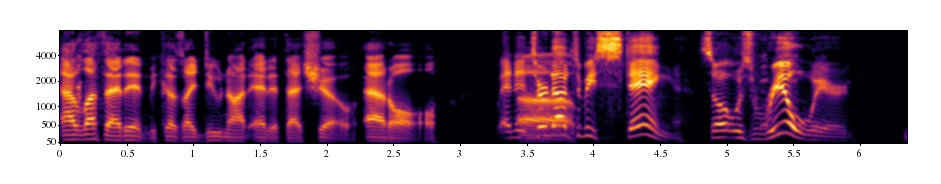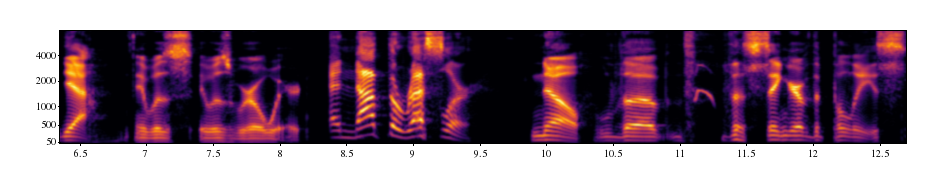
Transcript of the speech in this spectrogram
I left that in because I do not edit that show at all. And it turned out Uh. to be Sting. So it was real weird. Yeah, it was it was real weird. And not the wrestler. No, the the singer of the police.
